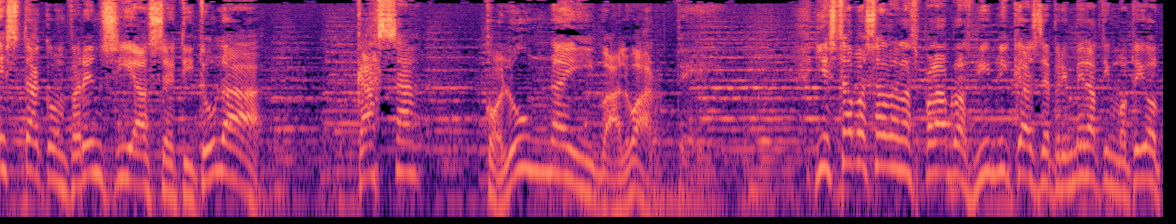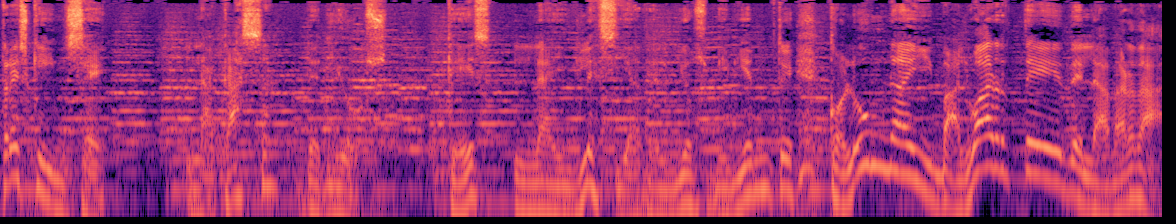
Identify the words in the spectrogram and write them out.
Esta conferencia se titula Casa, Columna y Baluarte y está basada en las palabras bíblicas de 1 Timoteo 3:15, la casa de Dios, que es la iglesia del Dios viviente, columna y baluarte de la verdad.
